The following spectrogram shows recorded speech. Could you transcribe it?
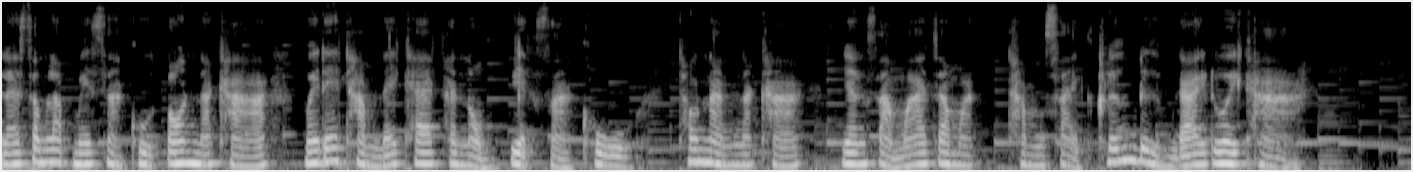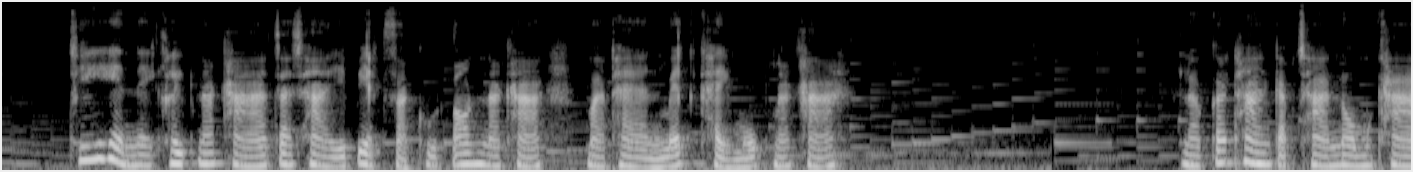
และสำหรับเม็ดสาคูต้นนะคะ ไม่ได้ทำได้แค่ขนมเปียกสาคู เท่านั้นนะคะ ยังสามารถจะมา ทำใส่เครื่องดื่มได้ด้วยค่ะ ที่เห็นในคลิปนะคะจะใช้เปียกสาคูต้นนะคะ มาแทนเม็ดไข่มุกนะคะ แล้วก็ทานกับชานมค่ะ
